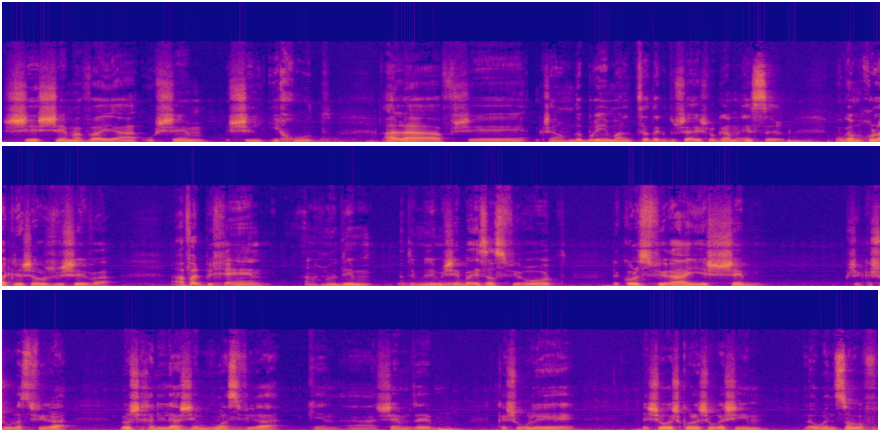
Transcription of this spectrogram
ששם הוויה הוא שם של איחוד. על אף שכשאנחנו מדברים על צד הקדושה יש לו גם עשר, הוא גם מחולק לשלוש ושבע. אף על פי כן, אנחנו יודעים אתם יודעים שבעשר ספירות, לכל ספירה יש שם שקשור לספירה. לא שחלילה השם הוא הספירה, כן? השם זה קשור לשורש כל השורשים, לאור אינסוף,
